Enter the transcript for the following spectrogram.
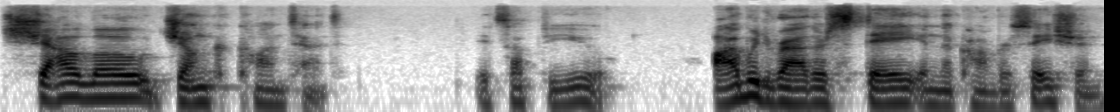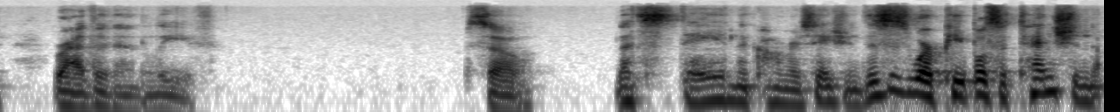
shallow junk content. It's up to you. I would rather stay in the conversation rather than leave. So let's stay in the conversation. This is where people's attention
